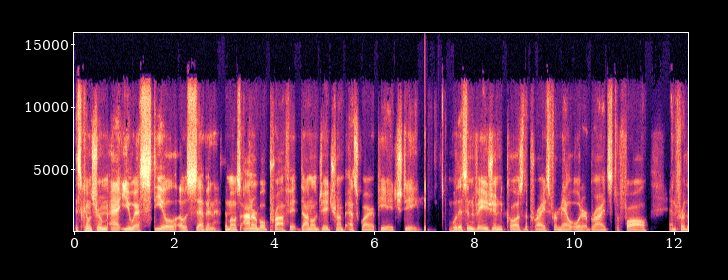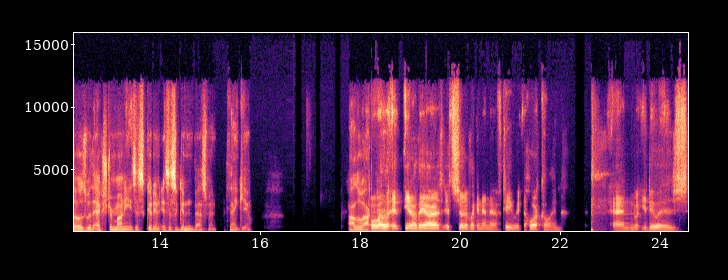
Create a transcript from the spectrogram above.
This comes from at US Steel 07. The most honorable prophet, Donald J. Trump, Esquire, PhD. Will this invasion cause the price for mail order brides to fall? And for those with extra money, is this good? Is this a good investment? Thank you. Alu Akbar. Well, it, you know, they are, it's sort of like an NFT, a whore coin. and what you do is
